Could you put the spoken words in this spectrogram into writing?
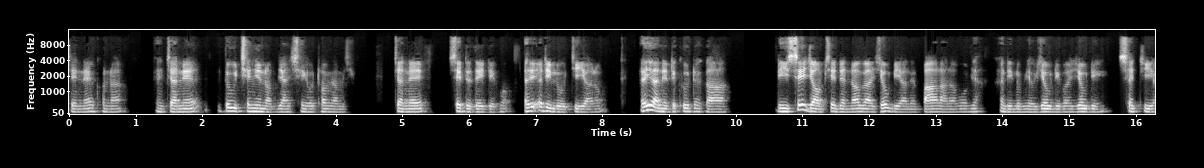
ခြင်းနဲ့ခုနဂျန်နဲ့သူ့ချင်းချင်းတော့ပြန်ရှင်းကိုထောင်းတာမရှိဘူးဂျန်နဲ့စေတသိက်တွေပေါ့အဲ့ဒီအဲ့ဒီလိုကြည်ရတော့အဲ့ဒီအနေတခုတကဒီစိတ်ကြောင့်ဖြစ်တဲ့နောက်ကရုပ်တွေကလည်းပါလာတော့ဗောဗျာအဲ့ဒီလိုမျိုးရုပ်တွေပေါ့ရုပ်တွေဆက်ကြည့်ရ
